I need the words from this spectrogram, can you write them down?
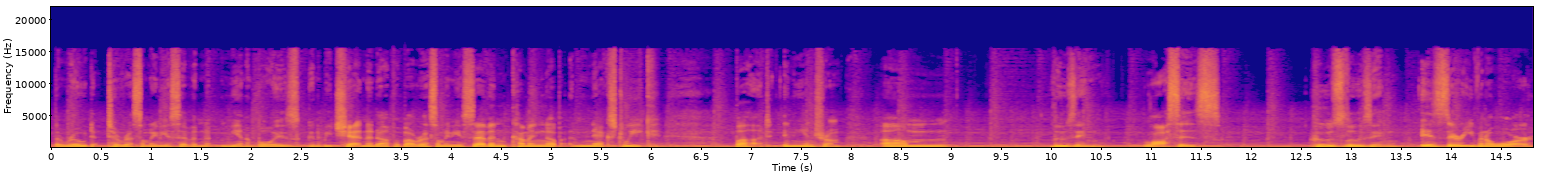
the road to WrestleMania 7. Me and the boys going to be chatting it up about WrestleMania 7 coming up next week. But in the interim, um, losing, losses, who's losing? Is there even a war?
